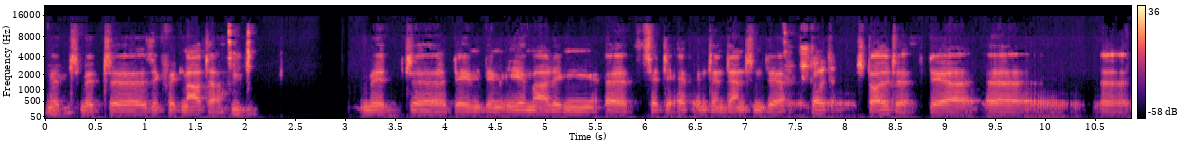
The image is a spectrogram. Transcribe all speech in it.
mit, mit äh, Siegfried Martha, mhm mit äh, dem, dem ehemaligen äh, ZDF-Intendanten der Stolte, Stolte der, äh, äh,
